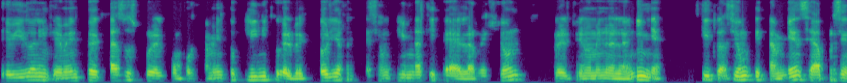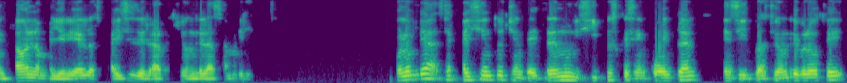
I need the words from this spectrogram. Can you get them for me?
debido al incremento de casos por el comportamiento clínico del vector y afectación climática de la región por el fenómeno de la niña, situación que también se ha presentado en la mayoría de los países de la región de las Américas. En Colombia hay 183 municipios que se encuentran en situación de brote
